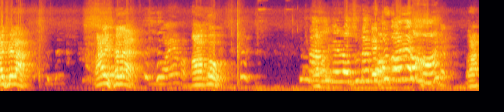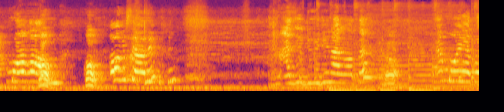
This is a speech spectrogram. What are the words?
আই ফেলা। আই ফেলা। কম আকৌ নালাগে ৰচোনে মই কম নহয়। আহ, মই ক কম। ক। পিছে হলে আজি দুইদিন আগতে অ, এ মই এটা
